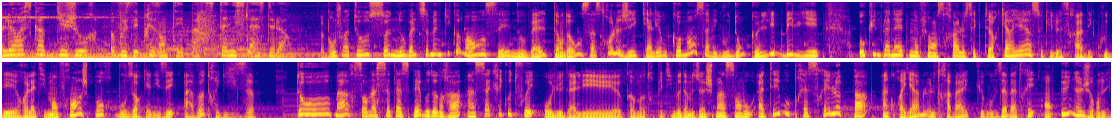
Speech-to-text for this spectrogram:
L'horoscope du jour vous est présenté par Stanislas Delorme. Bonjour à tous, nouvelle semaine qui commence et nouvelle tendance astrologique. Allez, on commence avec vous donc les béliers. Aucune planète n'influencera le secteur carrière, ce qui laissera des coudées relativement franches pour vous organiser à votre guise. Taureau, Mars en cet aspect vous donnera un sacré coup de fouet. Au lieu d'aller euh, comme votre petit bonhomme de chemin sans vous hâter, vous presserez le pas. Incroyable le travail que vous abattrez en une journée.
